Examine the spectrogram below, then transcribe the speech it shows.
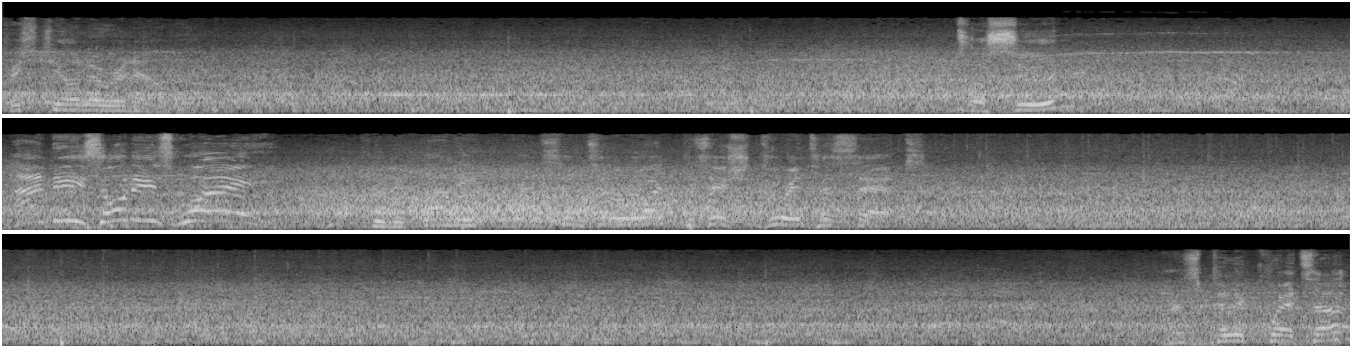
Cristiano Ronaldo. Tosun. And he's on his way! Koulibaly gets into the right position to intercept. Azpilicueta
